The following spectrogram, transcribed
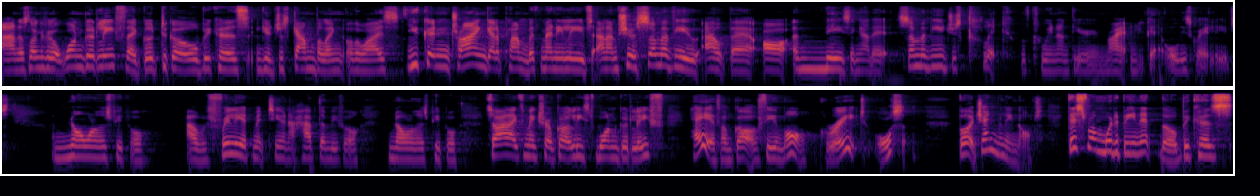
And as long as we've got one good leaf, they're good to go because you're just gambling otherwise. You can try and get a plant with many leaves, and I'm sure some of you out there are amazing at it. Some of you just click with Queen Anthurium, right? And you get all these great leaves. I'm not one of those people. I would freely admit to you, and I have done before, not one of those people. So I like to make sure I've got at least one good leaf. Hey, if I've got a few more, great, awesome. But generally not. This one would have been it though, because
